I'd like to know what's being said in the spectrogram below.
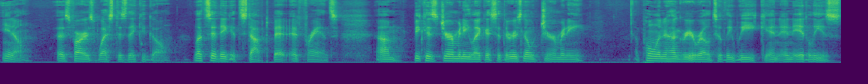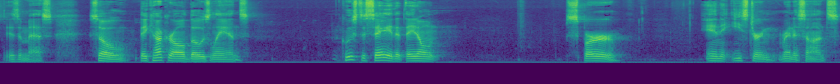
you know, as far as west as they could go. Let's say they get stopped at, at France um, because Germany, like I said, there is no Germany. Poland and Hungary are relatively weak, and, and Italy is, is a mess. So they conquer all those lands. Who's to say that they don't spur an Eastern Renaissance?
